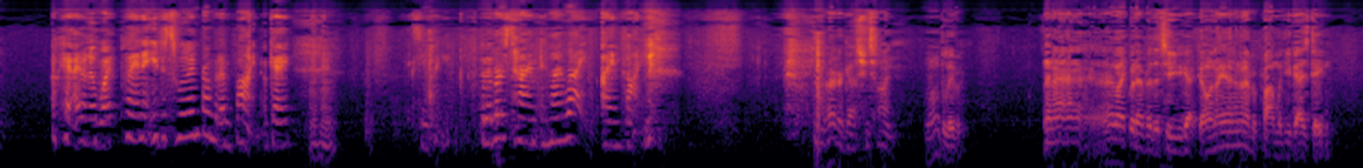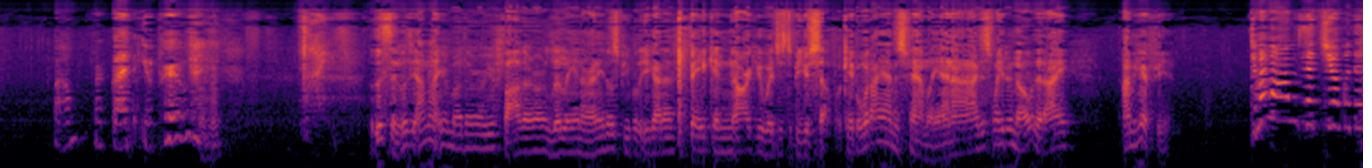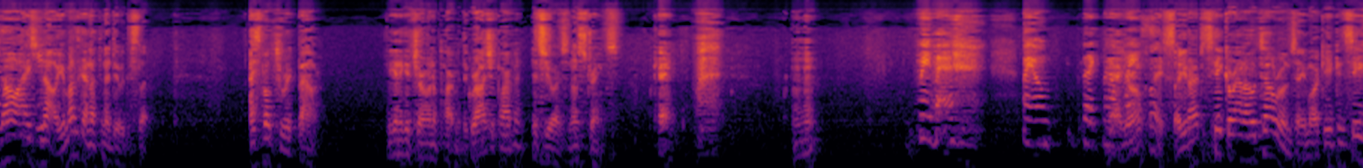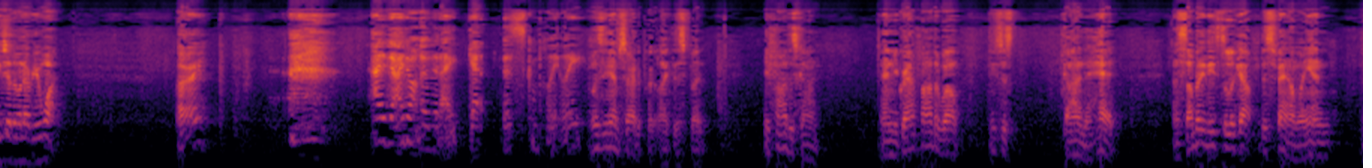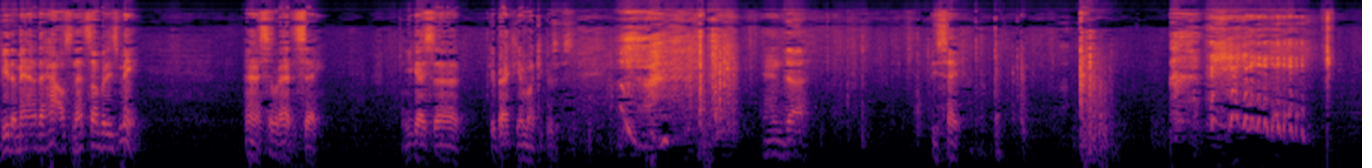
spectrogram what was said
Okay, I don't know what planet you just flew in from, but I'm fine, okay? Mm-hmm. Excuse me. For the first time in my life, I am fine. You heard her, Gus. She's fine. Well, I believe her. And I, I like whatever the two you got going. I, I don't have a problem with you guys dating. Well, we're glad that you approve. Mm-hmm. Listen, listen, I'm not your mother or your father or Lillian or any of those people that you gotta fake and argue with just to be yourself, okay? But what I am is family, and I just want you to know that I, I'm here for you. Did my mom set you up with this? No, I, She- no, your mother's got nothing to do with this. Look, I spoke to Rick Bauer. You're gonna get your own apartment. The garage apartment, it's yours, no strings. Okay? Mm-hmm. Wait, my, my own, like my Yeah, own your own place? place. So you don't have to sneak around the hotel rooms anymore. Okay? You can see each other whenever you want. All right? I, I don't know that I get this completely. Lizzie, I'm sorry to put it like this, but your father's gone. And your grandfather, well, he's just gone in the head. And somebody needs to look out for this family and be the man of the house, and that somebody's me. And I said what I had to say. You guys uh, get back to your monkey business. And uh, be safe.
